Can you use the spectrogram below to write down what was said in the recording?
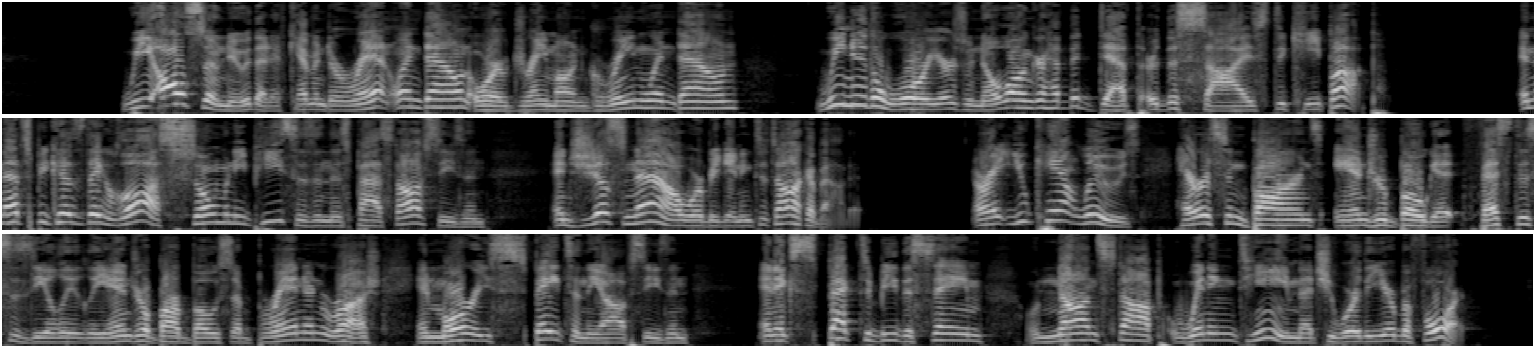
we also knew that if Kevin Durant went down or if Draymond Green went down, we knew the Warriors would no longer have the depth or the size to keep up. And that's because they lost so many pieces in this past offseason, and just now we're beginning to talk about it. Alright, you can't lose Harrison Barnes, Andrew Bogut, Festus Ezeli, Leandro Barbosa, Brandon Rush, and Maurice Speights in the offseason and expect to be the same non-stop winning team that you were the year before.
